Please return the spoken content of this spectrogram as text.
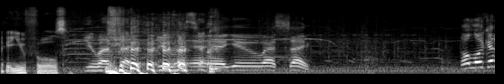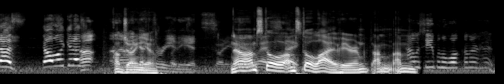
Look at you fools. USA. USA. Yeah, USA. Don't look at us. Don't look at us. Uh, I'll join you. Three idiots. No, I'm still I'm still alive here. I'm I'm, I I'm was able to walk on their head.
